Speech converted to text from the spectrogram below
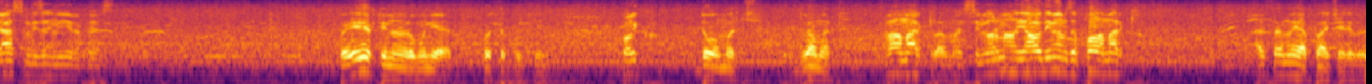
ja sam dizajnirao, jes. Păi e ieftin în România, costă puțin. Koliko? Două mărci, dva marca. Dva marke. Dva marke. Jesi normalno, ja ovdje imam za pola marke. Asta nu e afacere, bă.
